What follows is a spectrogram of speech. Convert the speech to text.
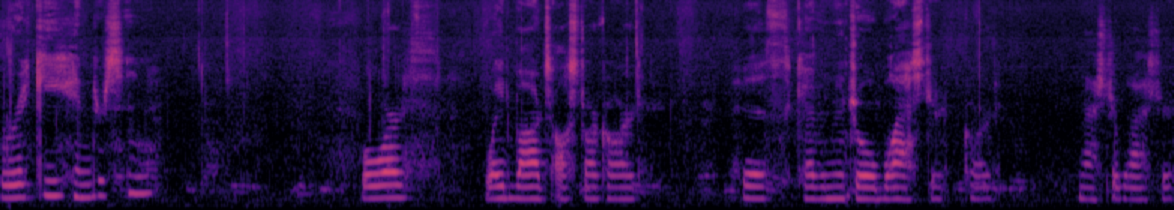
Rickey Henderson. Fourth, Wade Boggs All Star card fifth, Kevin Mitchell Blaster card. Master Blaster.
